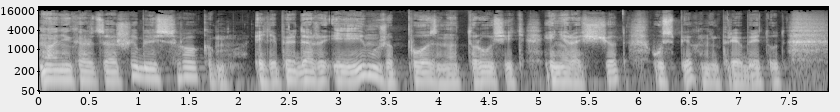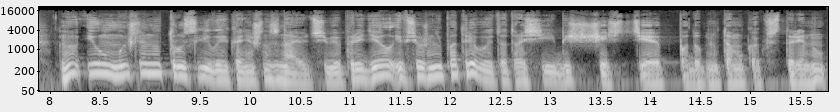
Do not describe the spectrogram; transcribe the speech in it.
Но они, кажется, ошиблись сроком, и теперь даже и им уже поздно трусить, и не расчет, успеха не приобретут. Ну и умышленно трусливые, конечно, знают себе предел, и все же не потребуют от России бесчестия, подобно тому, как в старину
